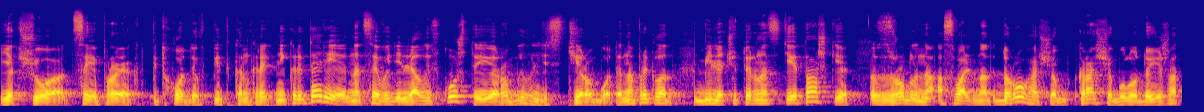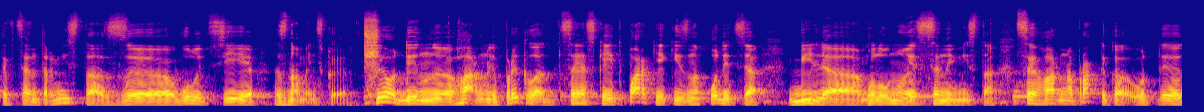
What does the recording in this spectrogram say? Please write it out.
Якщо цей проект підходив під конкретні критерії, на це виділялись кошти і робились ті роботи. Наприклад, біля 14 етажки зроблена асфальтна дорога, щоб краще було доїжджати в центр міста з е, вулиці Знаменської. Ще один гарний приклад це скейт-парк, який знаходиться біля головної сцени міста. Це гарна практика. От е,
